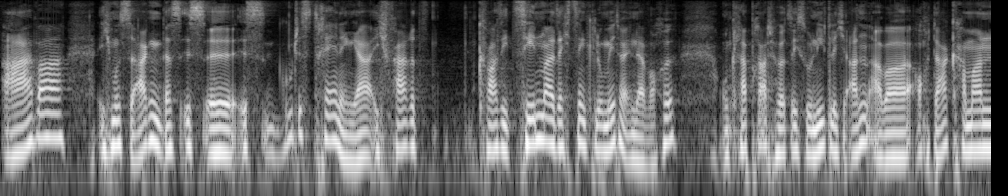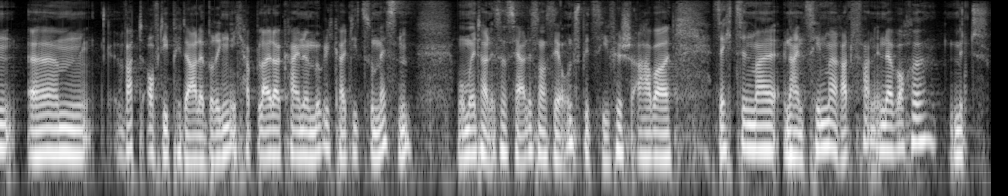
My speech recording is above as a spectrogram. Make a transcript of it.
Aber ich muss sagen, das ist, äh, ist gutes Training. Ja, ich fahre quasi 10 mal 16 Kilometer in der Woche. Und Klapprad hört sich so niedlich an, aber auch da kann man ähm, Watt auf die Pedale bringen. Ich habe leider keine Möglichkeit, die zu messen. Momentan ist das ja alles noch sehr unspezifisch, aber 16 mal, nein, 10 mal Radfahren in der Woche mit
